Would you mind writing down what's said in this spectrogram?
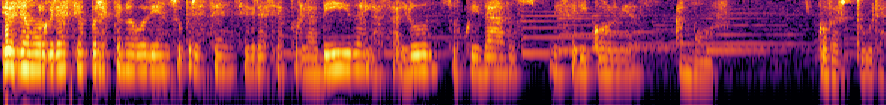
Dios de amor, gracias por este nuevo día en su presencia. Gracias por la vida, la salud, sus cuidados, misericordias, amor, cobertura.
